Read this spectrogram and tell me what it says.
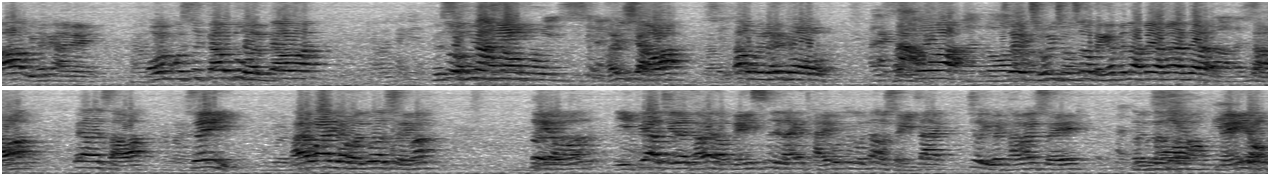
啊，你那边还没？我们不是高度很高吗？可是我们面积。很小啊，那我们人口很多啊，所以除一除之后，每个人分到非常非常的少啊，非常的少啊。所以台湾有很多的水吗？没有啊。你不要觉得台湾好没事来个台风就给我闹水灾，就以为台湾水很多，没有，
